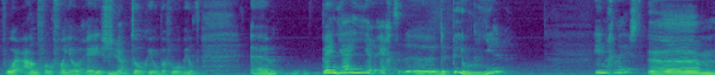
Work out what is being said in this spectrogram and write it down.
voor aanvang van jouw race, Ja. in Tokio bijvoorbeeld. Ehm, ben jij hier echt eh, de pionier in geweest? Ehm,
